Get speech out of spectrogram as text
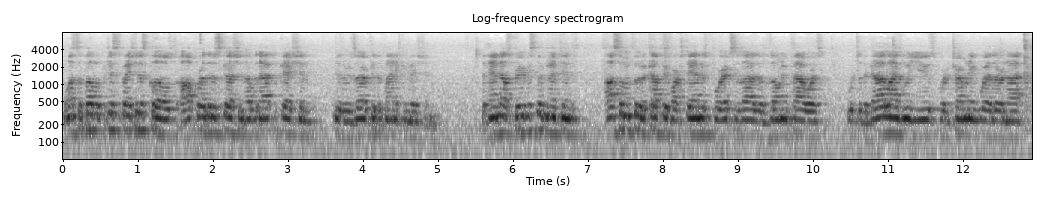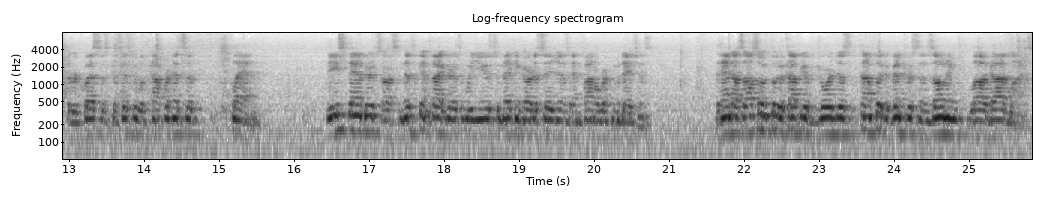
Once the public participation is closed, all further discussion of an application is reserved to the planning commission. The handouts previously mentioned also include a copy of our standards for exercise of zoning powers, which are the guidelines we use for determining whether or not the request is consistent with comprehensive plan. These standards are significant factors we use to making our decisions and final recommendations. The handouts also include a copy of Georgia's conflict of interest and zoning law guidelines.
